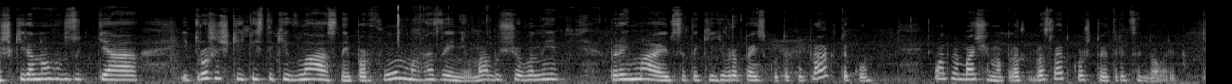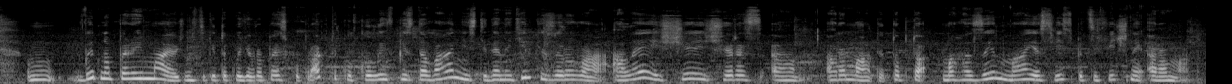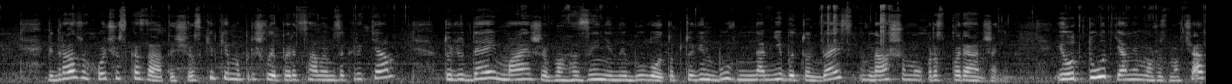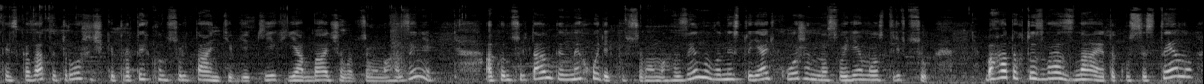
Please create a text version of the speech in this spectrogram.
шкіряного взуття і трошечки якийсь такий власний парфум магазинів. Мабуть, що вони переймають все таки європейську таку практику. От ми бачимо, браслет коштує 30 доларів. Видно, переймають ось таки таку європейську практику, коли впізнаваність іде не тільки зорова, але і ще й через е, аромати. Тобто магазин має свій специфічний аромат. Відразу хочу сказати, що оскільки ми прийшли перед самим закриттям, то людей майже в магазині не було. Тобто він був нібито весь в нашому розпорядженні. І отут я не можу змовчати і сказати трошечки про тих консультантів, яких я бачила в цьому магазині. А консультанти не ходять по всьому магазину, вони стоять кожен на своєму острівцю. Багато хто з вас знає таку систему.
